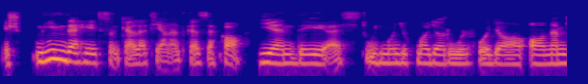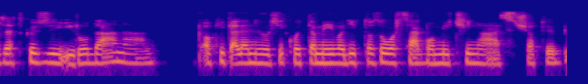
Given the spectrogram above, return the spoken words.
és minden hétfőn kellett jelentkezzek a IND, ezt úgy mondjuk magyarul, hogy a, a nemzetközi irodánál, akik ellenőrzik, hogy te mi vagy itt az országban, mit csinálsz, stb.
